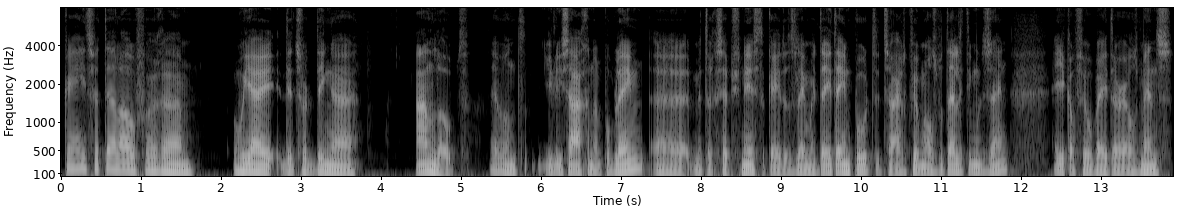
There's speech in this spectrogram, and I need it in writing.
Kan je iets vertellen over um, hoe jij dit soort dingen aanloopt? want jullie zagen een probleem uh, met de receptionist. Oké, dat is alleen maar data input. Het zou eigenlijk veel meer hospitality moeten zijn. En je kan veel beter als mens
